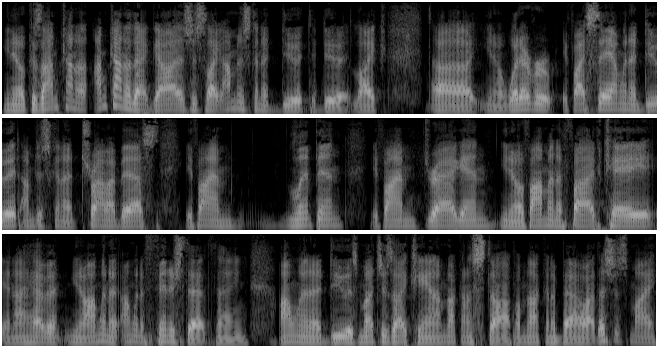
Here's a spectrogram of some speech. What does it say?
you know, cause I'm kind of, I'm kind of that guy that's just like, I'm just going to do it to do it. Like, uh, you know, whatever, if I say I'm going to do it, I'm just going to try my best. If I'm limping, if I'm dragging, you know, if I'm in a 5K and I haven't, you know, I'm to, I'm to finish that thing. I'm to do as much as I can. I'm not to stop. I'm not to bow out. That's just my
